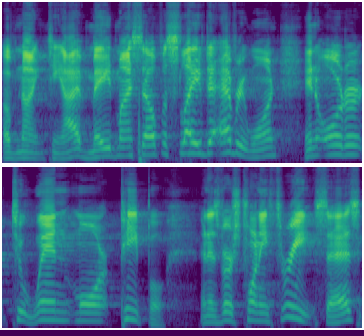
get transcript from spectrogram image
of 19. I've made myself a slave to everyone in order to win more people. And as verse 23 says,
